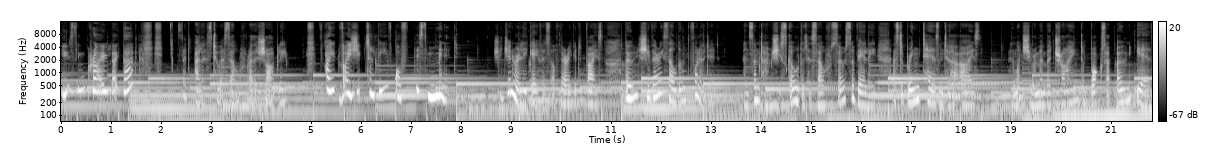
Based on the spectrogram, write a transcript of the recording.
use in crying like that, said Alice to herself rather sharply. I advise you to leave off this minute. She generally gave herself very good advice, though she very seldom followed it, and sometimes she scolded herself so severely as to bring tears into her eyes. And once she remembered trying to box her own ears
